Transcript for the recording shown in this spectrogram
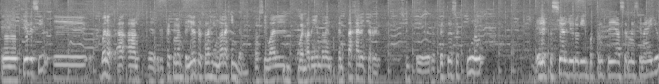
Eh, ¿Qué decir? Eh, bueno, a- a- eh, respecto a lo anterior, el personaje ignora a Kingdom, entonces igual Bueno. va teniendo ven- ventaja en el terreno. Eh, respecto a ese escudo, el especial yo creo que es importante hacer mención a ello.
